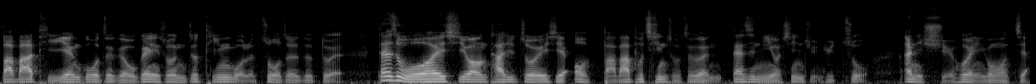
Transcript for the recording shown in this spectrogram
爸爸体验过这个，我跟你说，你就听我的，做这就对。但是我会希望他去做一些哦，爸爸不清楚这个，但是你有兴趣去做，那、你学会，你跟我讲，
